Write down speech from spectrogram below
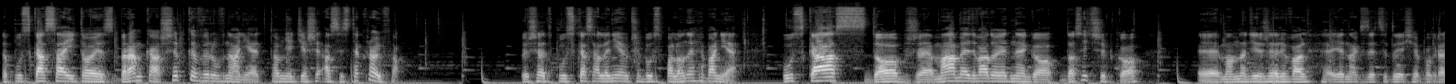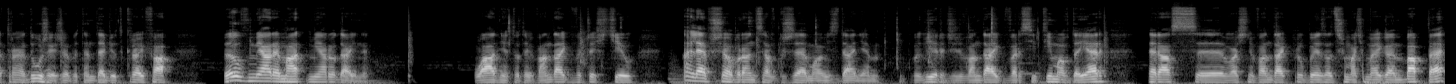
do Puskasa i to jest bramka. Szybkie wyrównanie. To mnie cieszy asysta Cruyffa. Wyszedł Puskas, ale nie wiem czy był spalony, chyba nie. Puskas, dobrze, mamy 2 do 1. Dosyć szybko. E, Mam nadzieję, że rywal e, jednak zdecyduje się pograć trochę dłużej, żeby ten debiut Cruyffa był w miarę miarodajny. Ładnie tutaj Van Dijk wyczyścił. Najlepszy obrońca w grze moim zdaniem. Virgil van Dijk w wersji Team of the Year. Teraz y, właśnie Van Dijk próbuje zatrzymać mojego Mbappe.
